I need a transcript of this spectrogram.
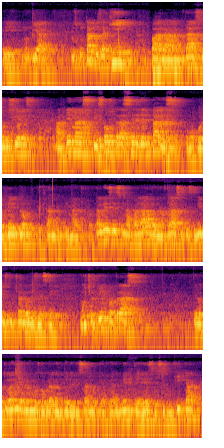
eh, mundial. Nos juntamos aquí para dar soluciones a temas que son trascendentales, como por ejemplo el cambio climático. Tal vez es una palabra, una frase que se viene escuchando desde hace mucho tiempo atrás, pero todavía no hemos logrado interiorizar lo que realmente eso significa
